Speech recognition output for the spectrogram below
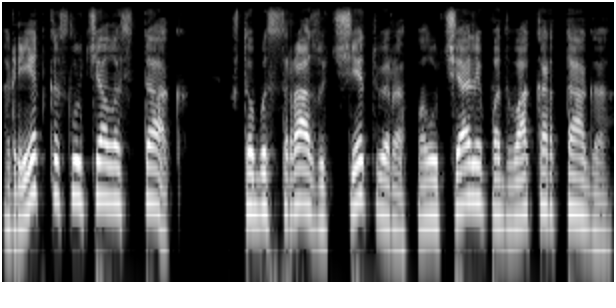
Редко случалось так, чтобы сразу четверо получали по два картага.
